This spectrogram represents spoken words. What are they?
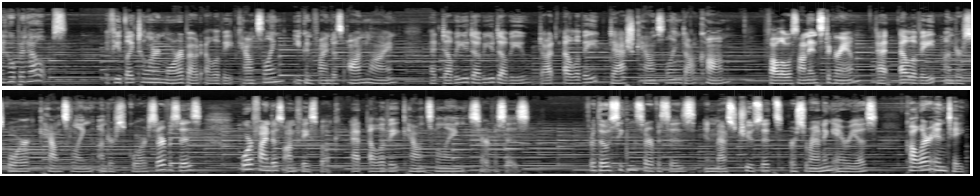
I hope it helps. If you'd like to learn more about Elevate Counseling, you can find us online at www.elevate-counseling.com. Follow us on Instagram at elevate underscore counseling underscore services, or find us on Facebook at Elevate Counseling Services. For those seeking services in Massachusetts or surrounding areas, call our intake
